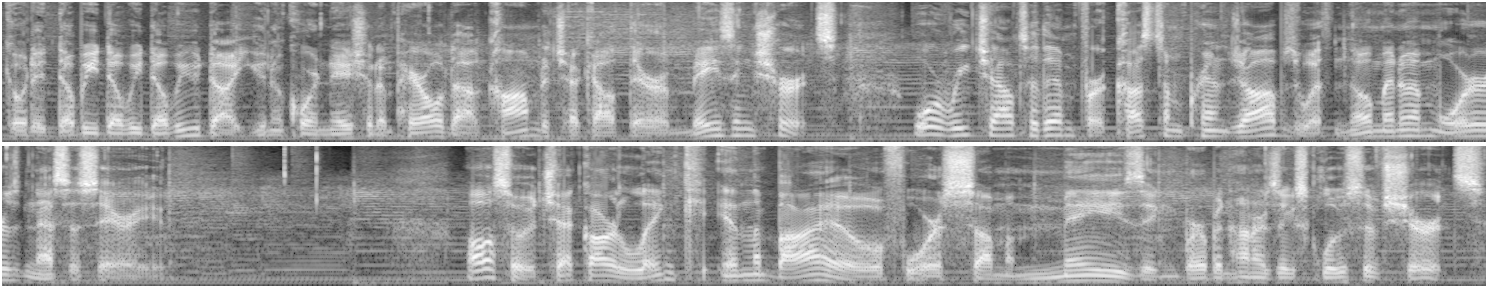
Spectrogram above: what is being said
Go to www.unicornnationapparel.com to check out their amazing shirts, or reach out to them for custom print jobs with no minimum orders necessary. Also, check our link in the bio for some amazing Bourbon Hunters exclusive shirts.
